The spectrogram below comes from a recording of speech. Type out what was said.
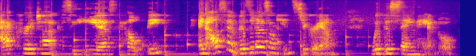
at Currituck CES Healthy and also visit us on Instagram with the same handle.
